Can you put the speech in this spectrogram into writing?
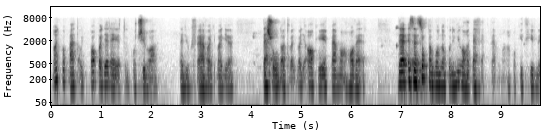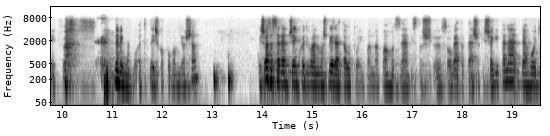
nagypapát, hogy papa, gyere értünk kocsival, tegyük fel, vagy, vagy tesódat, vagy, vagy aki éppen van haver. De ezen szoktam gondolkodni, mi van, ha defektem van, akkor kit hívnék föl. De még nem volt, le is kapogom gyorsan. És az a szerencsénk, hogy van most bérelt autóink vannak, van hozzá biztos szolgáltatás, aki segítene, de hogy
